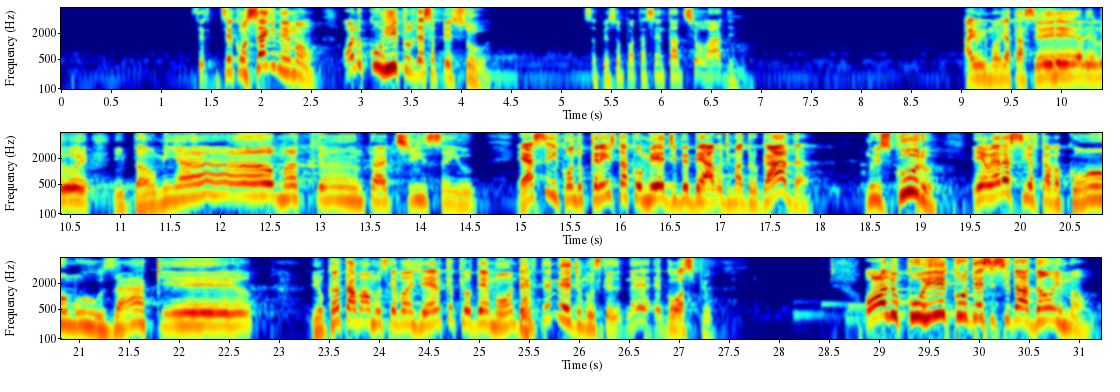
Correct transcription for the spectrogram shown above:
Você, você consegue, meu irmão? Olha o currículo dessa pessoa. Essa pessoa pode estar sentada do seu lado, irmão. Aí o irmão já está assim, aleluia. Então minha alma canta a ti, Senhor. É assim, quando o crente está com medo de beber água de madrugada, no escuro, eu era assim, eu ficava como Zaqueu. Eu cantava uma música evangélica que o demônio deve ter medo de música né, é gospel. Olha o currículo desse cidadão, irmão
